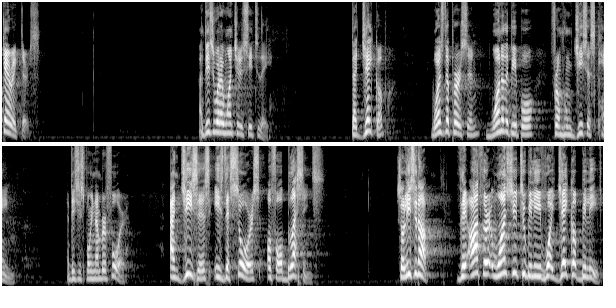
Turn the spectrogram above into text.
characters. And this is what I want you to see today that Jacob was the person, one of the people from whom Jesus came. And this is point number four. And Jesus is the source of all blessings. So listen up. The author wants you to believe what Jacob believed.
